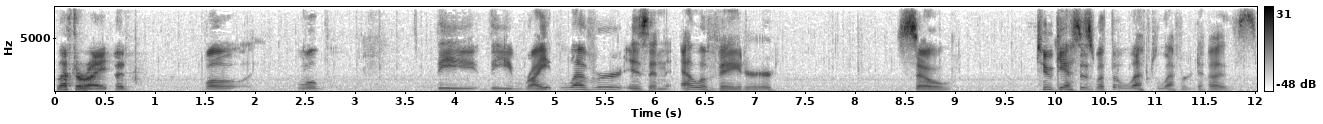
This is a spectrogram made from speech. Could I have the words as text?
left or right? Well, well, the the right lever is an elevator. So, two guesses what the left lever does.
